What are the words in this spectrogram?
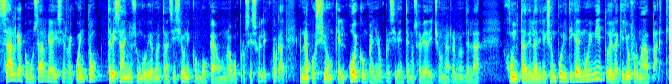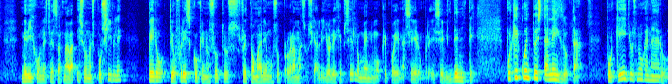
salga como salga ese recuento, tres años un gobierno de transición y convoca un nuevo proceso electoral. Una posición que el hoy compañero presidente nos había dicho en una reunión de la Junta de la Dirección Política del Movimiento, de la que yo formaba parte. Me dijo Néstor Sarnava, eso no es posible, pero te ofrezco que nosotros retomaremos su programa social. Y yo le dije, pues es lo mínimo que pueden hacer, hombre, es evidente. ¿Por qué cuento esta anécdota? Porque ellos no ganaron,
